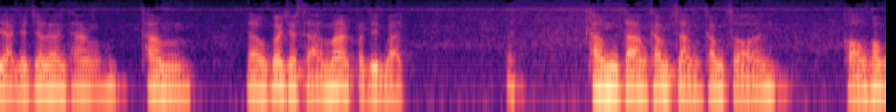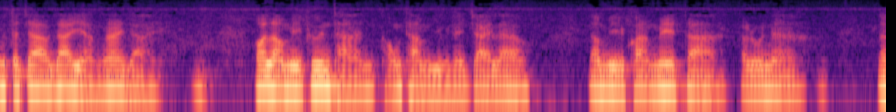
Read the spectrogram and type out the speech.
อยากจะเจริญทางธรรม เราก็จะสามารถปฏิบัติทำตามคำสั่งคำสอน ของพระพุทธเจ้าได้อย่างง่ายดายเพราะเรามีพื้นฐานของธรรมอยู่ในใจแล้ว เรามีความเมตตากรุณา เรา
